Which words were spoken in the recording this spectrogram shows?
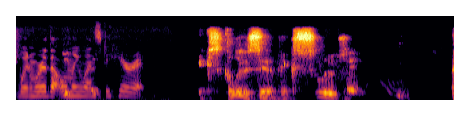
when we're the only ones to hear it. Exclusive. Exclusive.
